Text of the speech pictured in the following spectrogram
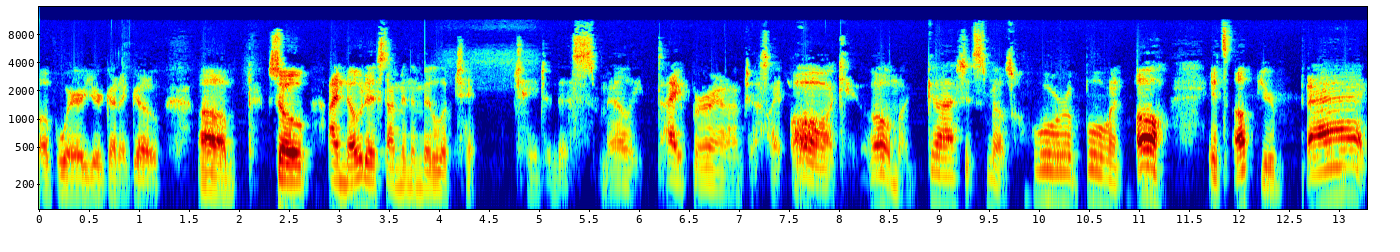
of where you're going to go. Um, so I noticed I'm in the middle of ch- changing this smelly diaper, and I'm just like, oh, I can't, oh my gosh, it smells horrible, and oh, it's up your back.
